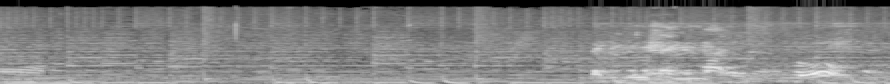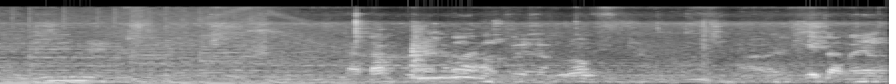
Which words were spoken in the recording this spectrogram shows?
Ah. Na tayo kain. Oo. Tatampo na naman. Kita na yan.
